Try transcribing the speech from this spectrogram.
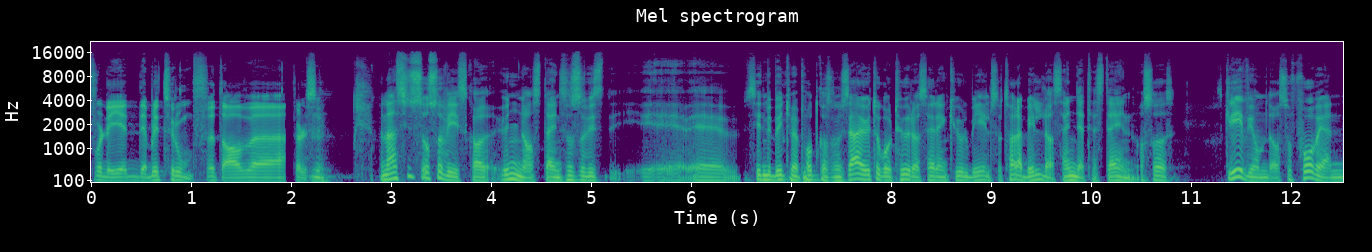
Fordi det blir trumfet av uh, følelser. Men jeg syns også vi skal unne oss den. Sånn som hvis, eh, eh, siden vi begynte med podkasten, hvis jeg er ute og går tur og ser en kul bil, så tar jeg bilde og sender det til Stein. Og så skriver vi om det, og så får vi en,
